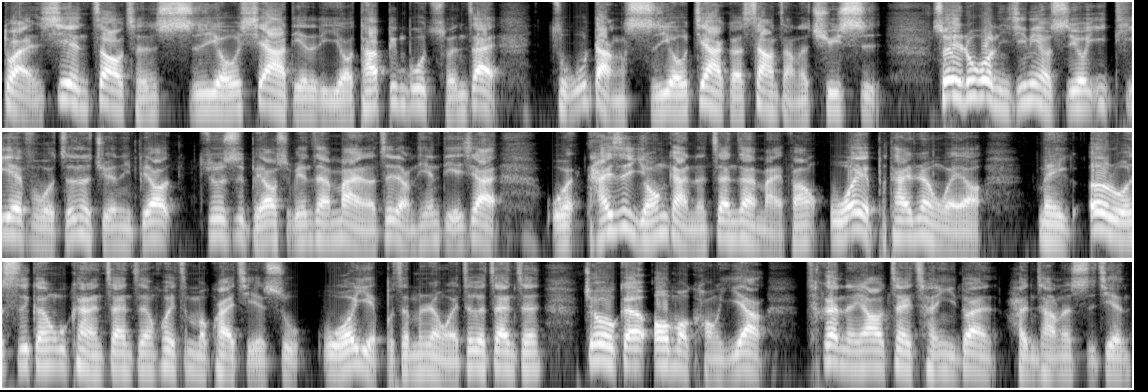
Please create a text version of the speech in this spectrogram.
短线造成石油下跌的理由，它并不存在阻挡石油价格上涨的趋势。所以，如果你今天有石油 ETF，我真的觉得你不要，就是不要随便再卖了。这两天跌下来，我还是勇敢的站在买方。我也不太认为哦。美俄罗斯跟乌克兰战争会这么快结束？我也不这么认为。这个战争就跟欧盟孔一样，可能要再撑一段很长的时间。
